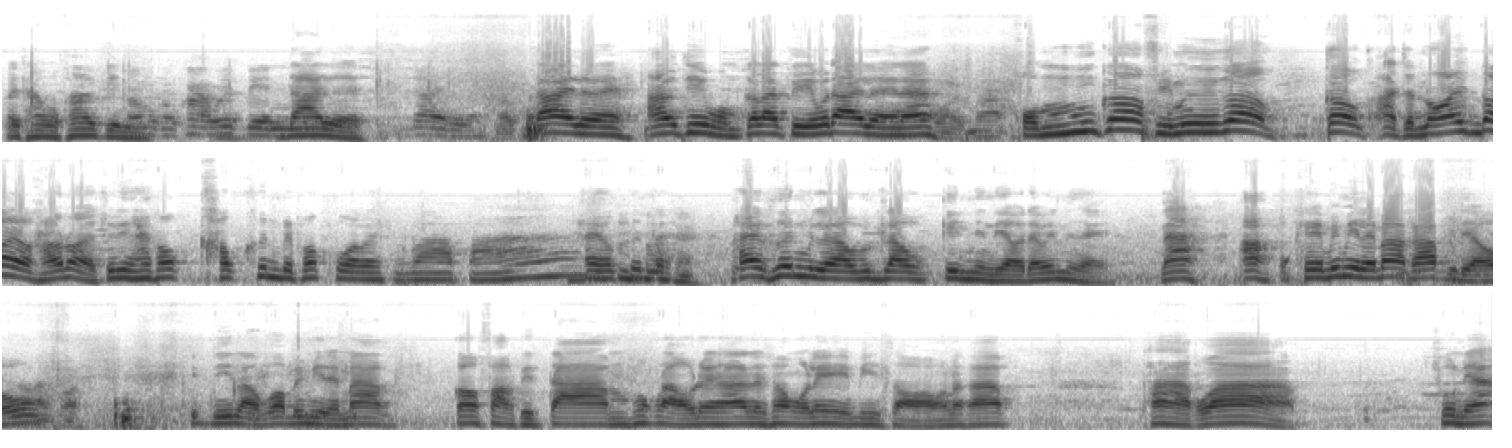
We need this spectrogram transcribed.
ไปทำกับข้าวกิน ทำกับข้าวไม่เป็นได้เลย ได้เลยได้เลย เอาจริงผมการันตีว่าได้เลยนะ อร่อยมาก ผมก็ฝีมือก็ก็อาจจะน้อยด้อยกว่าเขาหน่อยช่วงนี้ให้เขาเขาขึ้นไปพ่อครัวไป ว่าไป้าให้เขาขึ้นไป ให้เขาขึ้นไปเราเรากินอย่างเดียวได้ไม่เหนื่อยนะ อะโอเคไม่มีอะไรมากครับ เดี๋ยวคลิปนี้เราก็ไม่มีอะไรมาก ก็ฝากติดตามพวกเราด้วยฮะในช่องโอเล่มีสองนะครับ ถ้าหากว่าช่วงเนี้ย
